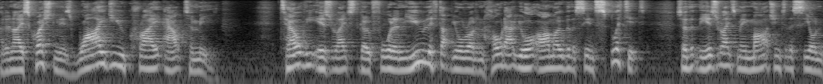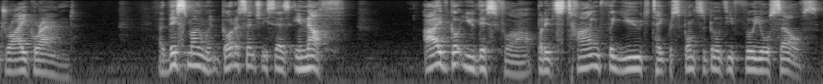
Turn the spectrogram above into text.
Adonai's question is, Why do you cry out to me? Tell the Israelites to go forward, and you lift up your rod and hold out your arm over the sea and split it so that the Israelites may march into the sea on dry ground. At this moment, God essentially says, Enough. I've got you this far, but it's time for you to take responsibility for yourselves.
